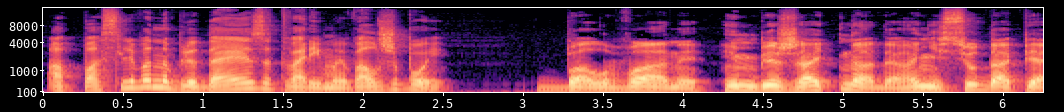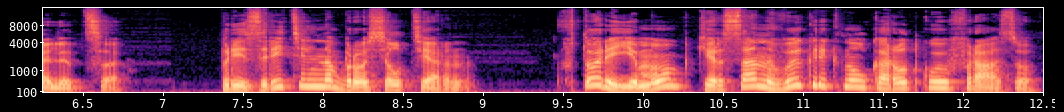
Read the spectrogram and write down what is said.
опасливо наблюдая за творимой волжбой. «Болваны! Им бежать надо, а не сюда пялиться!» Презрительно бросил Терн. Вторе ему Кирсан выкрикнул короткую фразу,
